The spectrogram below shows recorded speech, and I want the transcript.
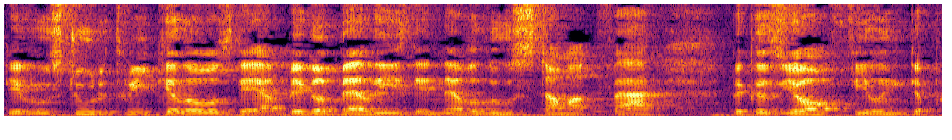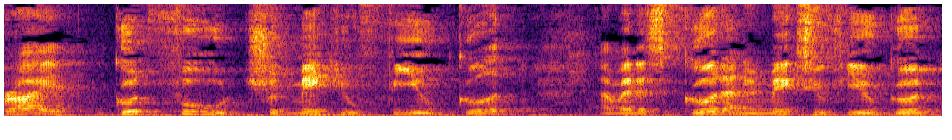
They lose two to three kilos, they have bigger bellies, they never lose stomach fat because you're feeling deprived. Good food should make you feel good. And when it's good and it makes you feel good,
